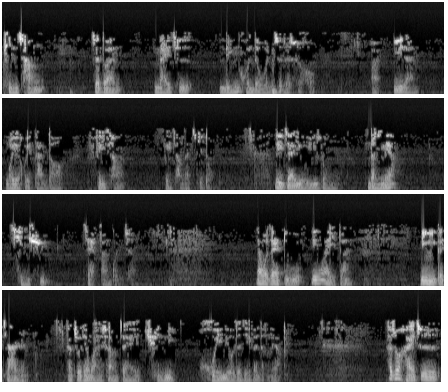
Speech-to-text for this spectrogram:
品尝这段来自灵魂的文字的时候，啊，依然我也会感到非常非常的激动，内在有一种能量情绪在翻滚着。那我在读另外一段，另一个家人他昨天晚上在群里回流的这个能量，他说孩子。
